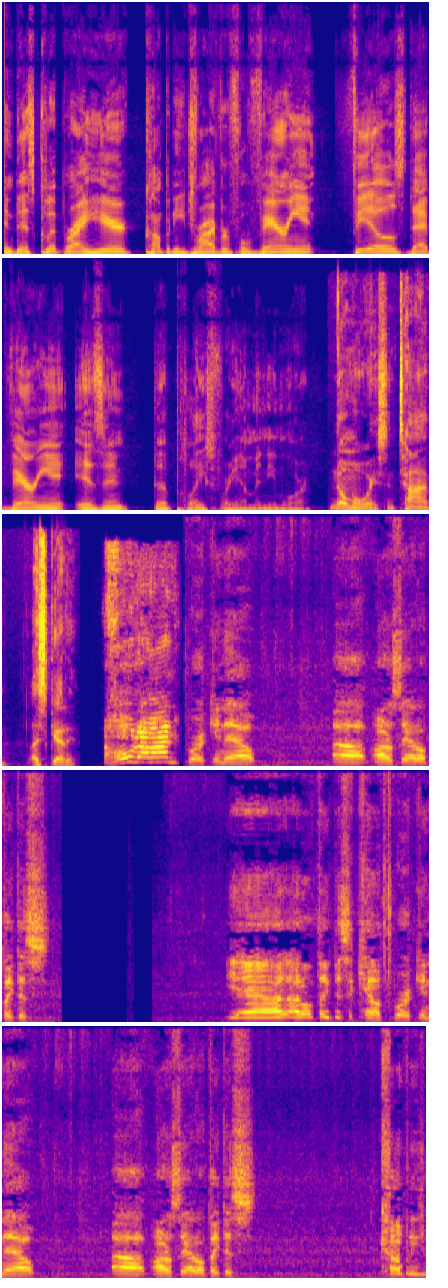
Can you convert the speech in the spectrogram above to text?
In this clip right here, company driver for Variant feels that Variant isn't the place for him anymore. No more wasting time. Let's get it. Hold on. Working out. Uh, honestly, I don't think this. Yeah, I don't think this account's working out. Uh, honestly, I don't think this company's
